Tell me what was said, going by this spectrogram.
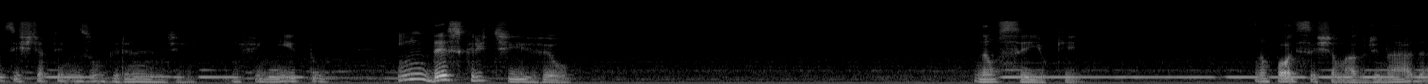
Existe apenas um grande, infinito, indescritível. Não sei o que. Não pode ser chamado de nada,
